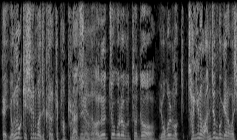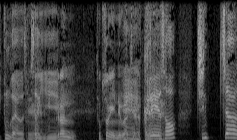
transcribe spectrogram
그러니까 욕 먹기 싫은 거지 그렇게 바쁜 그렇죠. 와중에도 어느 쪽으로부터도 욕을 먹기 자기는 완전 무결하고 싶은 거예요 속성이 예, 그런 속성이 있는 것 예, 같아요. 그래서 진짜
